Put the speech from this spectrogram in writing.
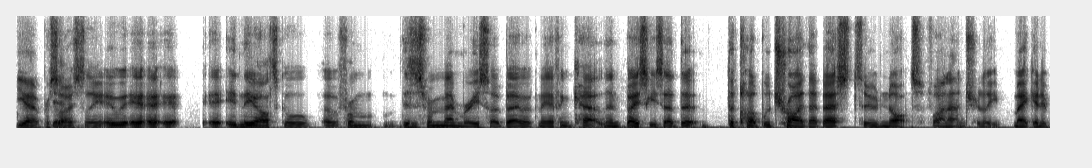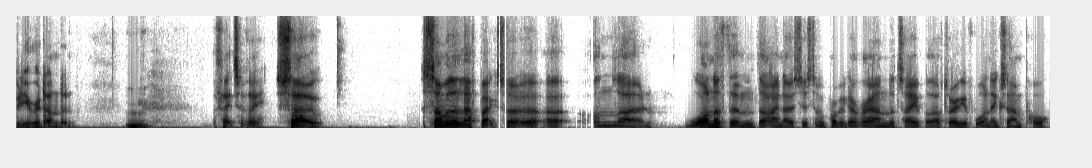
Yeah, precisely. Yeah. It, it, it, in the article uh, from this is from memory, so bear with me. I think Catlin basically said that the club would try their best to not financially make anybody redundant, mm. effectively. So, some of the left backs are, are, on loan. One of them that I noticed, and we'll probably go around the table after I give one example.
